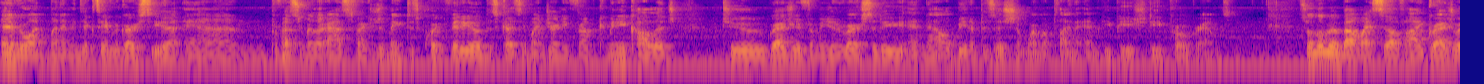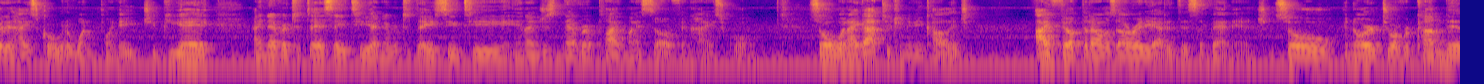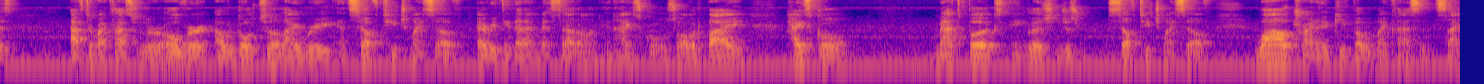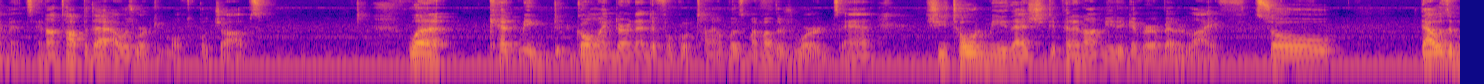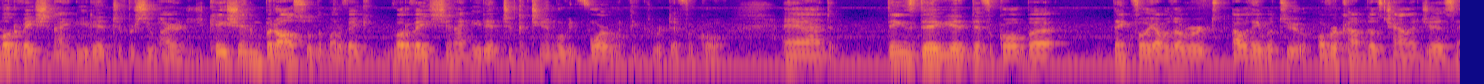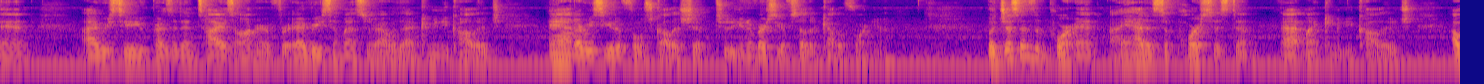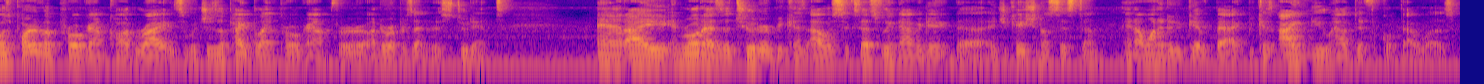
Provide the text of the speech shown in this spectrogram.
Hey everyone, my name is Xavier Garcia and Professor Miller asked if I could just make this quick video discussing my journey from community college to graduate from a university and now be in a position where I'm applying to MD PhD programs. So a little bit about myself, I graduated high school with a 1.8 GPA. I never took the SAT, I never took the ACT, and I just never applied myself in high school. So when I got to community college, I felt that I was already at a disadvantage. So in order to overcome this, after my classes were over, I would go to the library and self-teach myself everything that I missed out on in high school. So I would buy high school math books, English, and just self-teach myself while trying to keep up with my class assignments. And on top of that, I was working multiple jobs. What kept me going during that difficult time was my mother's words. And she told me that she depended on me to give her a better life. So that was the motivation I needed to pursue higher education, but also the motiva- motivation I needed to continue moving forward when things were difficult. And things did get difficult, but thankfully I was over I was able to overcome those challenges and I received president's highest honor for every semester I was at community college and I received a full scholarship to the University of Southern California. But just as important, I had a support system at my community college I was part of a program called RISE, which is a pipeline program for underrepresented students. And I enrolled as a tutor because I was successfully navigating the educational system and I wanted to give back because I knew how difficult that was.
